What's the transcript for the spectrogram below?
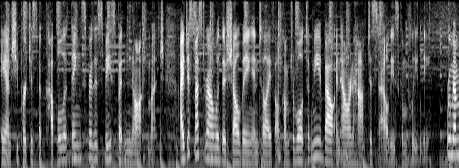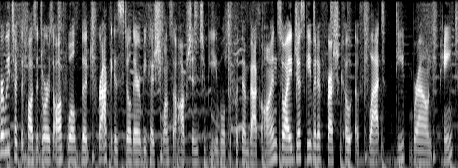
And she purchased a couple of things for this space, but not much. I just messed around with the shelving until I felt comfortable. It took me about an hour and a half to style these completely. Remember, we took the closet doors off? Well, the track is still there because she wants the option to be able to put them back on. So I just gave it a fresh coat of flat, deep brown paint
